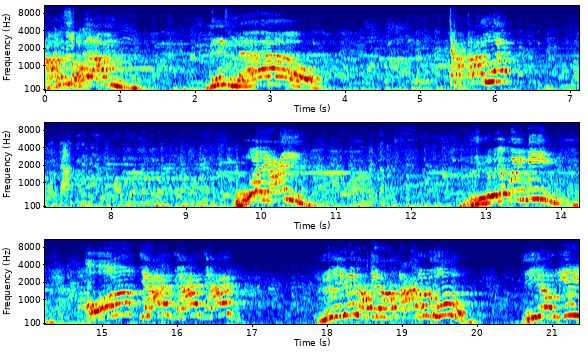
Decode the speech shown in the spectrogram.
ทั้งสองลำนิ่งแล้ว ว่ายังไงเรือยังไม่นิ่งโอ้ยังยังยังเรือยังไม่หลอกอย่าหลอกตาคนดูเที่ยวนี้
